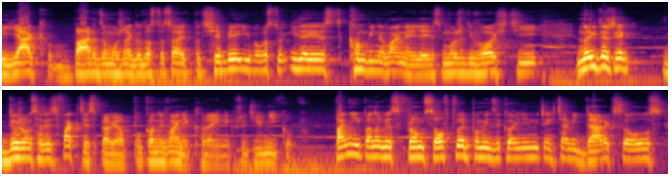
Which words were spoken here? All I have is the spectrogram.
jak bardzo można go dostosować pod siebie i po prostu ile jest kombinowania, ile jest możliwości, no i też jak dużą satysfakcję sprawia pokonywanie kolejnych przeciwników. Panie i panowie z From Software pomiędzy kolejnymi częściami Dark Souls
